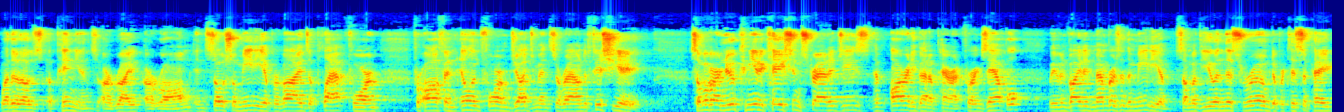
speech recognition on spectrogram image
whether those opinions are right or wrong. And social media provides a platform for often ill informed judgments around officiating. Some of our new communication strategies have already been apparent. For example, we've invited members of the media, some of you in this room, to participate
